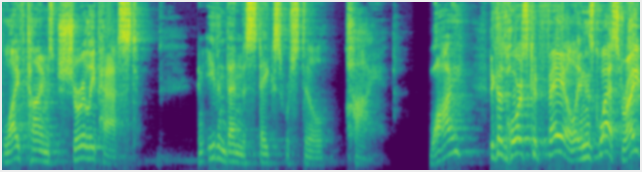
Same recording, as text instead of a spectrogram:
Lifetimes surely passed, and even then the stakes were still high. Why? Because Horus could fail in his quest, right?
